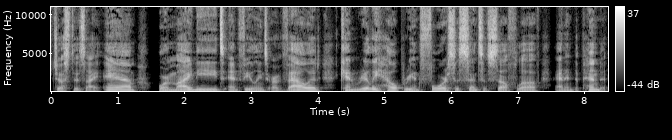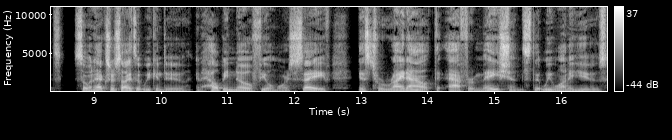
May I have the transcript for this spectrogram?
just as I am, or my needs and feelings are valid can really help reinforce a sense of self love and independence. So, an exercise that we can do in helping No feel more safe is to write out the affirmations that we want to use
